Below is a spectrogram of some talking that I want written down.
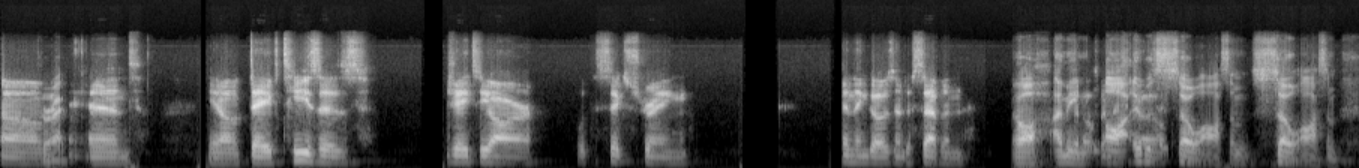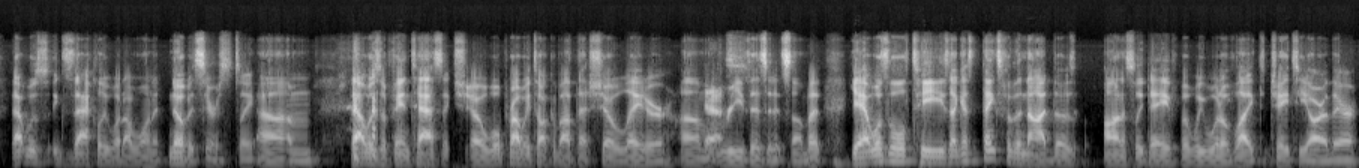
Um, Correct. And you know, Dave teases JTR with the six string, and then goes into seven. Oh, I mean, oh, it was so awesome, so awesome. That was exactly what I wanted. No, but seriously, um, that was a fantastic show. We'll probably talk about that show later, um, Yes. revisit it some. But yeah, it was a little tease. I guess thanks for the nod, though. Honestly, Dave, but we would have liked JTR there.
